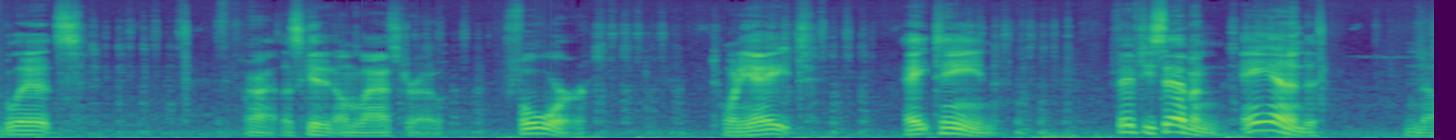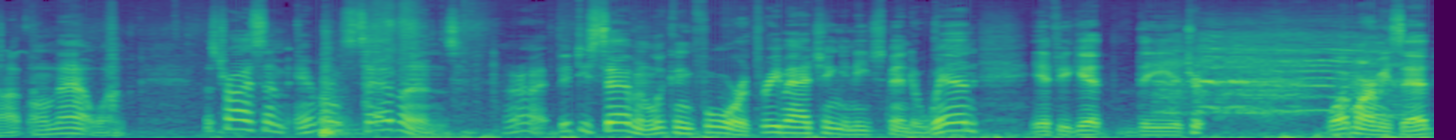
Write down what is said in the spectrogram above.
Power Blitz. All right, let's get it on the last row. 4, 28, 18, 57, and not on that one. Let's try some Emerald 7s. All right, 57, looking for three matching in each spin to win. If you get the... what Marmy said.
